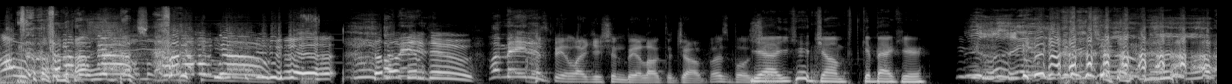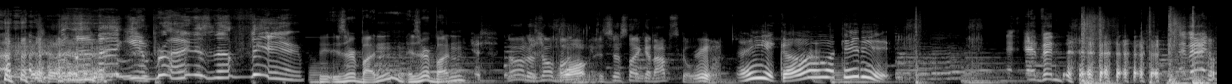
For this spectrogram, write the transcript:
Oh, some of them do. Some of them do. Some of them it. do. I made I it. feel like you shouldn't be allowed to jump. That's bullshit. Yeah, you can't jump. Get back here. you, Brian. It's not fair. Is there a button? Is there a button? Just No, there's no walk. button. It's just like an obstacle. There you go. I did it. Evan. Evan.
